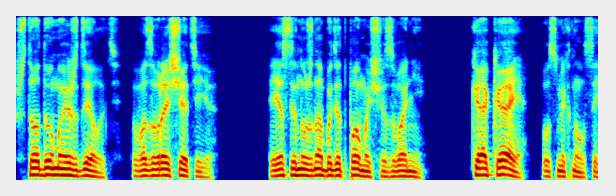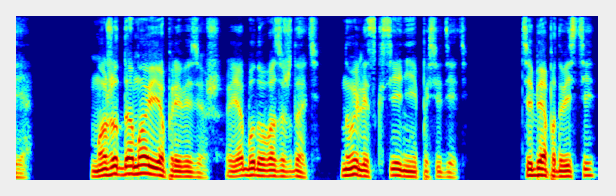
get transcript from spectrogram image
«Что думаешь делать? Возвращать ее? Если нужна будет помощь, звони». «Какая?» — усмехнулся я. «Может, домой ее привезешь? Я буду вас ждать. Ну или с Ксенией посидеть. Тебя подвести?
